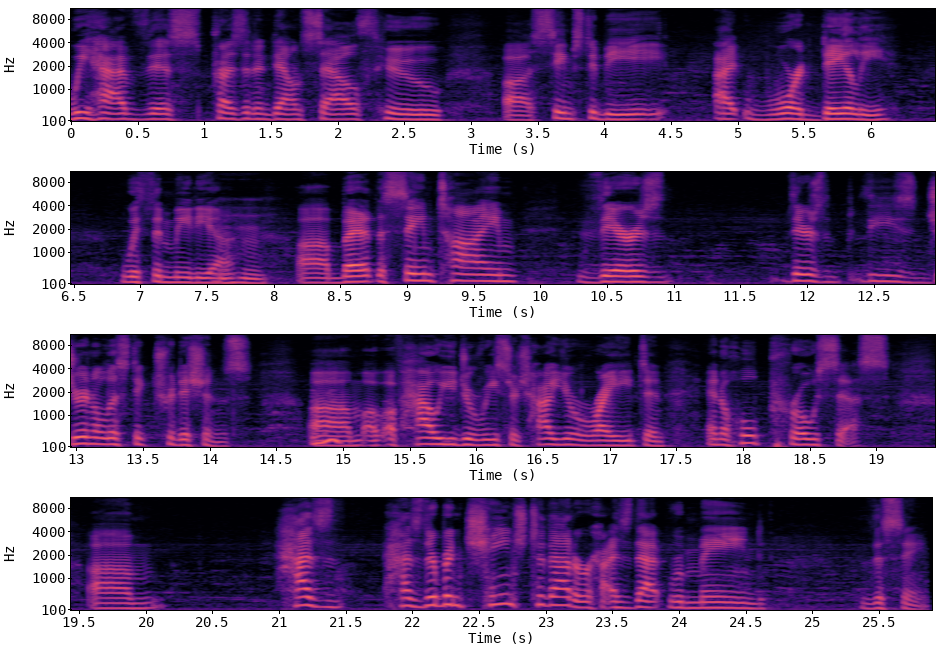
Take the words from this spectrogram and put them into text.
we have this president down south who uh, seems to be at war daily with the media, uh, but at the same time, there's there's these journalistic traditions um, of, of how you do research, how you write, and and a whole process. Um, has has there been change to that, or has that remained the same?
